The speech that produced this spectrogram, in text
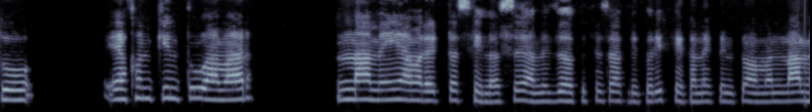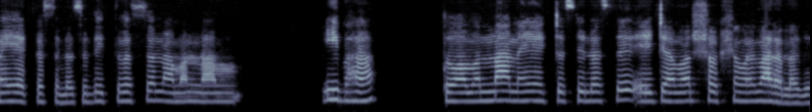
তো এখন কিন্তু আমার নামেই আমার একটা সেল আছে। আমি যে অফিসে চাকরি করি, সেখানে কিন্তু আমার নামেই একটা সেল আছে। দেখতে পাচ্ছেন আমার নাম ইভা। তো আমার নামেই একটা সেল আছে। এইটা আমার সব সময় মারা লাগে।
